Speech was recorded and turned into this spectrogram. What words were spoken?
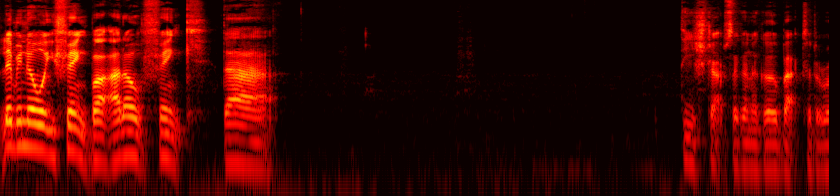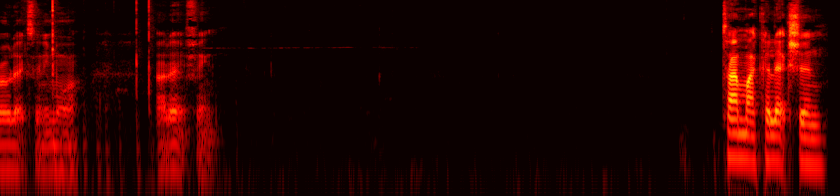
let me know what you think, but I don't think that these straps are going to go back to the Rolex anymore. I don't think. Time my collection.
